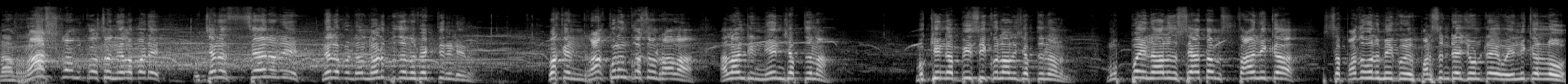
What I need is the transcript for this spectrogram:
నా రాష్ట్రం కోసం నిలబడే జనసేనని నిలబడి నడుపుతున్న వ్యక్తిని నేను. ఒక రా కులం కోసం రాలా. అలాంటి నేను చెప్తున్నా. ముఖ్యంగా బీసీ కులాలు చెప్తున్నాను. ముప్పై నాలుగు శాతం స్థానిక పదవులు మీకు పర్సంటేజ్ ఉంటే ఎన్నికల్లో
